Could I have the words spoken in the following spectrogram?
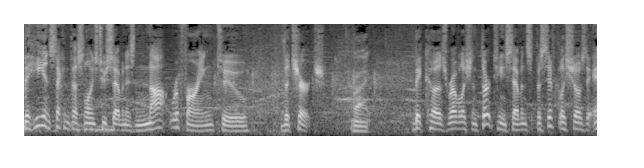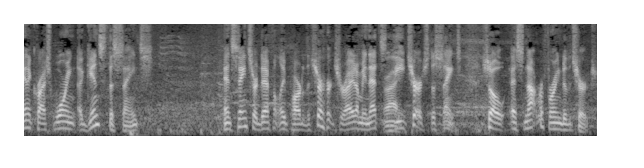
the he in Second thessalonians 2 7 is not referring to the church Right. because revelation thirteen seven specifically shows the antichrist warring against the saints and saints are definitely part of the church right i mean that's the church the saints so it's not referring to the church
